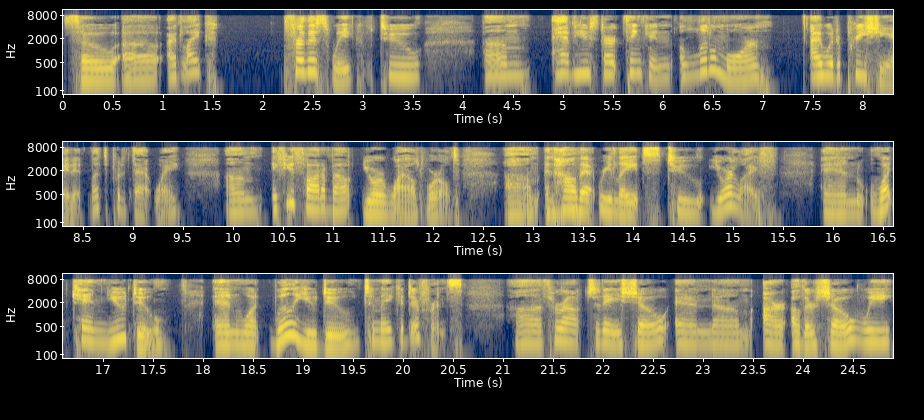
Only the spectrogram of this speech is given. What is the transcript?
So uh, I'd like for this week to um, have you start thinking a little more. I would appreciate it. Let's put it that way. Um, if you thought about your wild world um, and how that relates to your life, and what can you do, and what will you do to make a difference? Uh, throughout today's show and um, our other show, we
